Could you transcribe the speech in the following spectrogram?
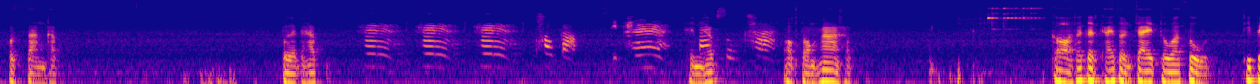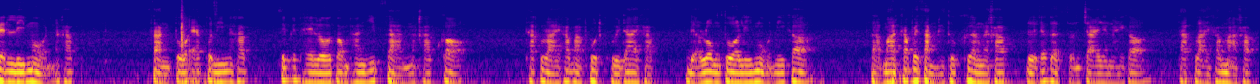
ก ดสั่งครับ เปิดนะครับ ห้าห้าห้าเท่ากับสิบห้าเห็นไหมครับแต้มสูงขาดออกตองห้าครับ ก็ถ้าเกิดใครสนใจตัวสูตรที่เป็นรีโมทนะครับ สั่งตัวแอปตัวนี้นะครับ11 Halo 2023 นะครับ ก็ทักไลน์เข้ามาพูดคุยได้ครับ เดี๋ยวลงตัวรีโมทนี้ก็สามารถเข้าไปสั่งในทุกเครื่องนะครับ หรือถ้าเกิดสนใจยังไงก็ทักไลน์เข้ามาครับ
